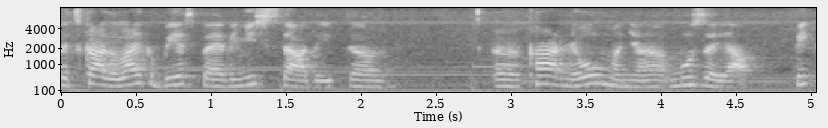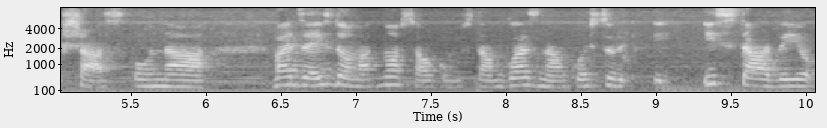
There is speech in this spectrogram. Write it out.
pēc kāda laika bija iespēja viņu izstādīt uh, Kārļa Ulmaņa muzejā Pikšās. Un, uh, vajadzēja izdomāt nosaukumus tām gleznām, ko es tur izstādīju.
